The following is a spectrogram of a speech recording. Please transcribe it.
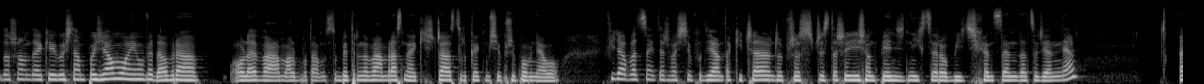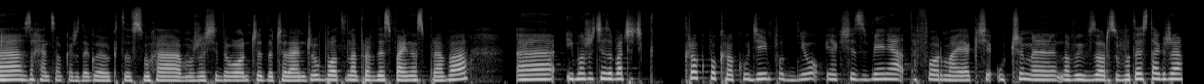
doszłam do jakiegoś tam poziomu i mówię, dobra, olewam, albo tam sobie trenowałam raz na jakiś czas, tylko jak mi się przypomniało. W chwili obecnej też właśnie podjęłam taki challenge, że przez 365 dni chcę robić handstanda codziennie. E, zachęcam każdego, kto słucha, może się dołączy do challenge'u, bo to naprawdę jest fajna sprawa. E, I możecie zobaczyć krok po kroku, dzień po dniu, jak się zmienia ta forma, jak się uczymy nowych wzorców, bo to jest tak, że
